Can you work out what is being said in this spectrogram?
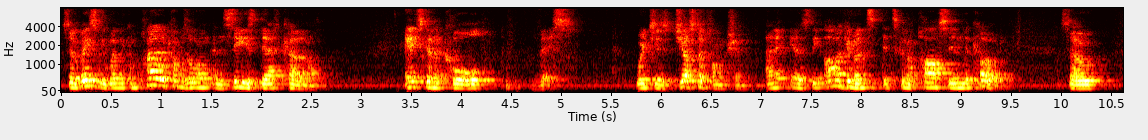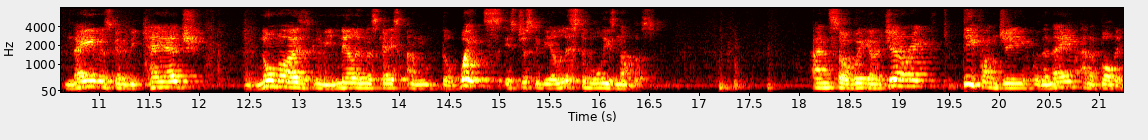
So basically, when the compiler comes along and sees def kernel, it's going to call this, which is just a function. And it, as the arguments, it's going to pass in the code. So name is going to be kedge, normalize is going to be nil in this case, and the weights is just going to be a list of all these numbers. And so we're going to generate defun G with a name and a body.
